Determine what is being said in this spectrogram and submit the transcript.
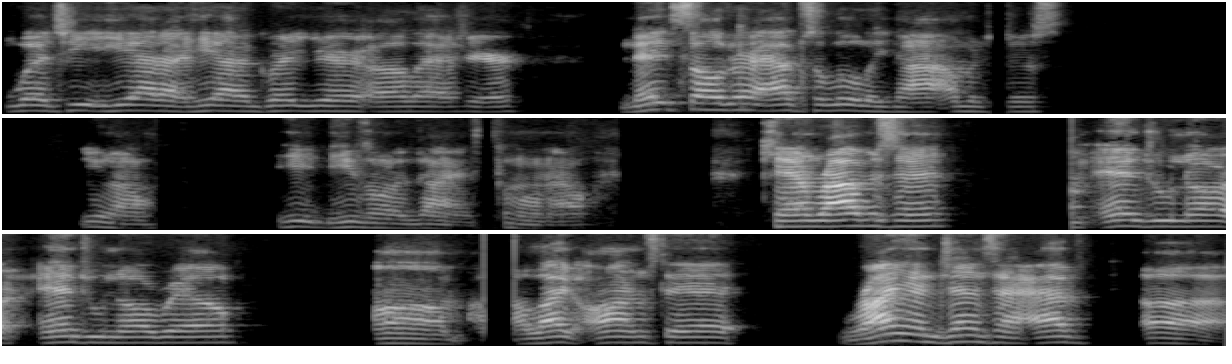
which he he had a he had a great year uh last year. Nate Solder, absolutely not. I'm just you know he he's on the Giants. Come on now. Cam Robinson, um, Andrew Nor Andrew Norwell. Um, I like Armstead. Ryan Jensen. I've uh,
